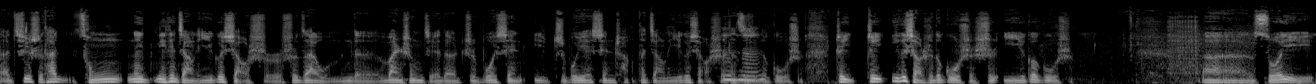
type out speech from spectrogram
呃其实他从那那天讲了一个小时，是在我们的万圣节的直播现以直播夜现场，他讲了一个小时他自己的故事。这这一个小时的故事是一个故事，呃，所以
